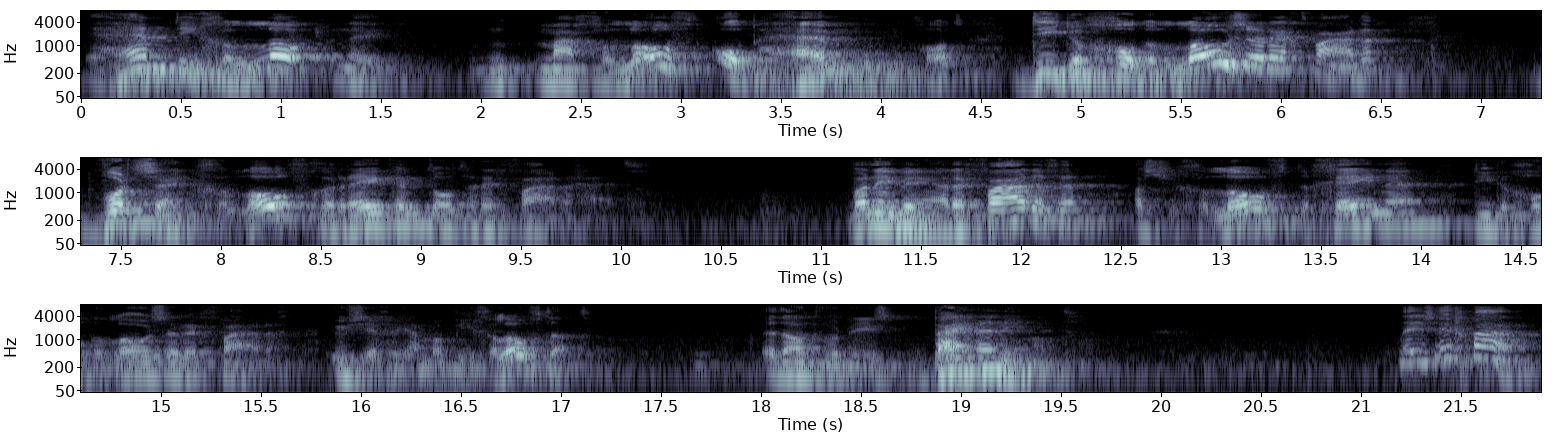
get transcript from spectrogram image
hem die gelooft, nee, maar gelooft op hem, God, die de goddeloze rechtvaardigt, wordt zijn geloof gerekend tot rechtvaardigheid. Wanneer ben je een rechtvaardige? Als je gelooft degene die de goddeloze rechtvaardigt. U zegt, ja, maar wie gelooft dat? Het antwoord is bijna niemand. Nee, echt waar.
